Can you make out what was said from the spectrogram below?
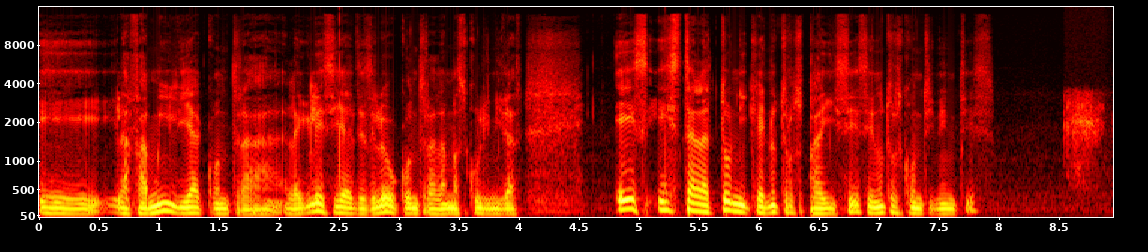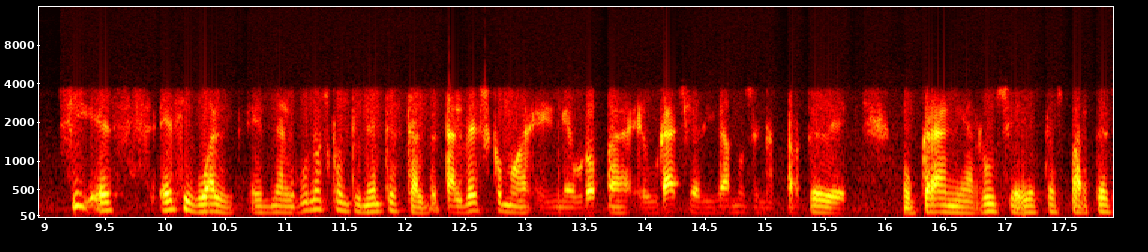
eh, la familia contra la iglesia, desde luego contra la masculinidad. ¿Es esta la tónica en otros países, en otros continentes? Sí, es, es igual. En algunos continentes, tal, tal vez como en Europa, Eurasia, digamos, en la parte de Ucrania, Rusia y estas partes,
